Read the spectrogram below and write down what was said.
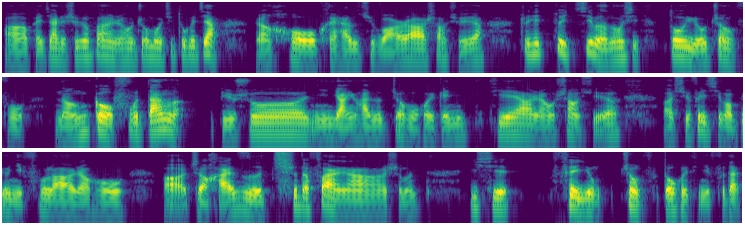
啊，陪家里吃个饭，然后周末去度个假，然后陪孩子去玩啊，上学呀，这些最基本的东西都由政府能够负担了。比如说，你养一个孩子，政府会给你补贴啊，然后上学，啊，学费起码不用你付啦，然后啊，只要孩子吃的饭呀，什么一些。费用政府都会替你负担，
